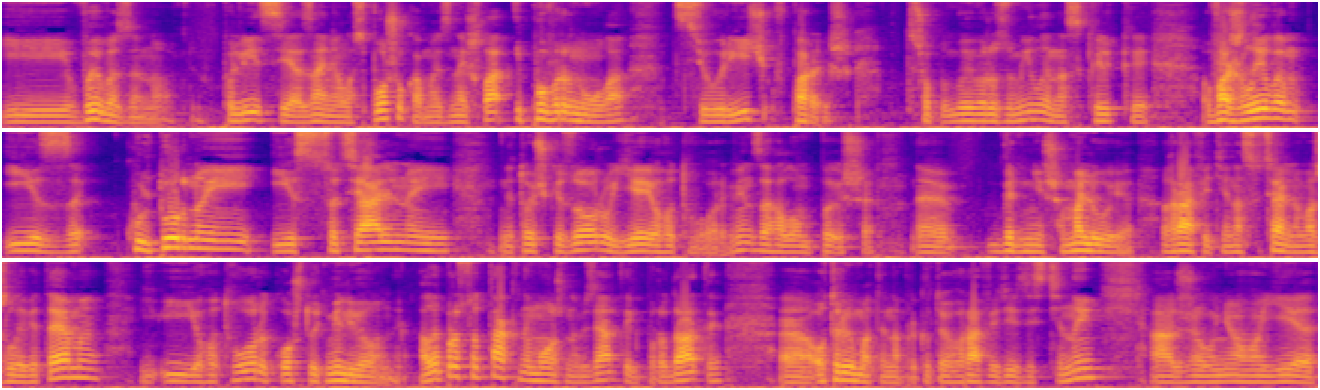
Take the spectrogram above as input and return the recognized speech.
і вивезено. Поліція зайнялась пошуками, знайшла і повернула цю річ в Париж. Щоб ви розуміли, наскільки важливим із культурної і соціальної точки зору є його твори. Він загалом пише, е, вірніше малює графіті на соціально важливі теми, і його твори коштують мільйони. Але просто так не можна взяти і продати, е, отримати, наприклад, його графіті зі стіни, адже у нього є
